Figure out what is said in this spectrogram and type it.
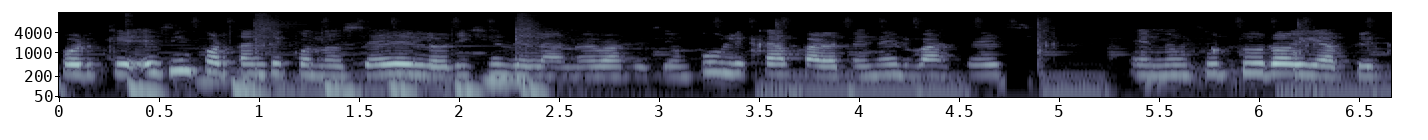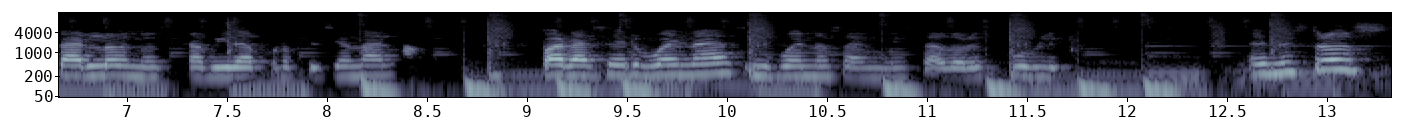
porque es importante conocer el origen de la nueva gestión pública para tener bases en un futuro y aplicarlo en nuestra vida profesional para ser buenas y buenos administradores públicos. En nuestros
